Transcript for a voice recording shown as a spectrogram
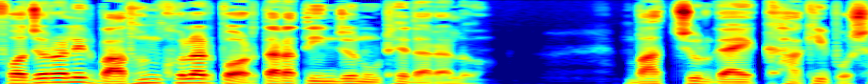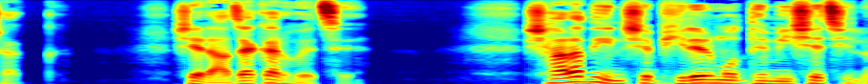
ফজর আলীর বাঁধন খোলার পর তারা তিনজন উঠে দাঁড়াল। বাচ্চুর গায়ে খাকি পোশাক। সে রাজাকার হয়েছে। সারাদিন সে ভিড়ের মধ্যে মিশেছিল।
